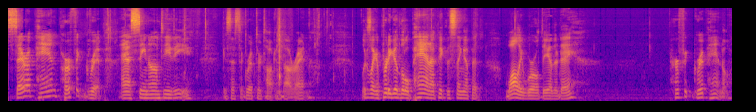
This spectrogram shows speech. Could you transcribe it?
CeraPan Perfect Grip, as seen on TV. Guess that's the grip they're talking about, right? Looks like a pretty good little pan. I picked this thing up at Wally World the other day. Perfect grip handle.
